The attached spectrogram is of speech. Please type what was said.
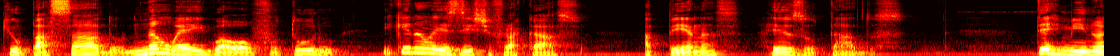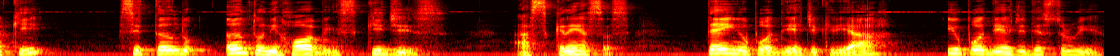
que o passado não é igual ao futuro e que não existe fracasso, apenas resultados. Termino aqui citando Anthony Robbins, que diz: As crenças têm o poder de criar e o poder de destruir.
